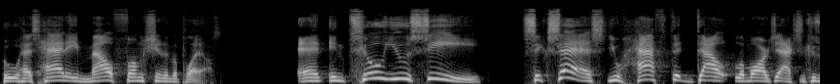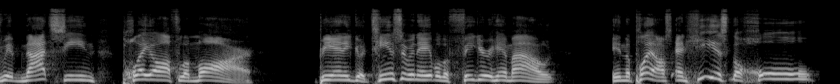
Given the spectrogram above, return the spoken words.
who has had a malfunction in the playoffs. And until you see success, you have to doubt Lamar Jackson because we have not seen playoff Lamar be any good. Teams have been able to figure him out in the playoffs, and he is the whole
